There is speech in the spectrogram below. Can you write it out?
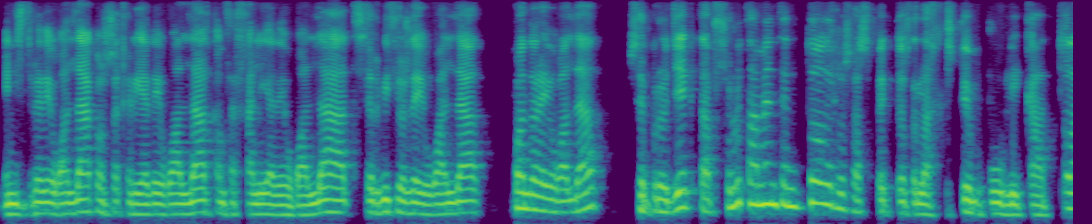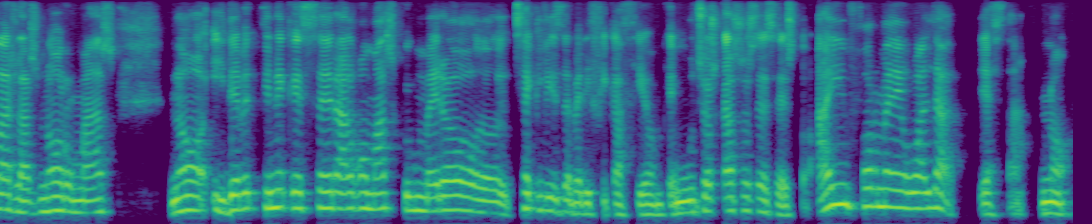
Ministerio de Igualdad, Consejería de Igualdad, Concejalía de Igualdad, Servicios de Igualdad, cuando la igualdad se proyecta absolutamente en todos los aspectos de la gestión pública, todas las normas, ¿no? Y tiene que ser algo más que un mero checklist de verificación, que en muchos casos es esto. ¿Hay informe de igualdad? Ya está. No.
